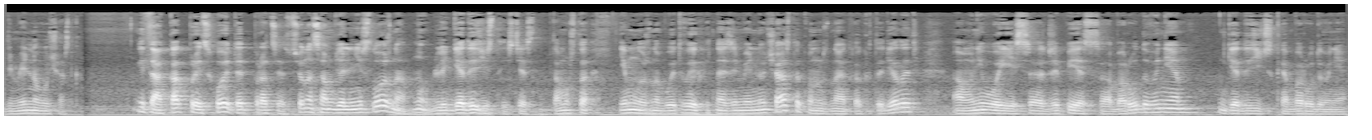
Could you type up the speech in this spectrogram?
земельного участка. Итак, как происходит этот процесс? Все на самом деле несложно, ну, для геодезиста, естественно, потому что ему нужно будет выехать на земельный участок, он знает, как это делать, а у него есть э, GPS-оборудование, геодезическое оборудование,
